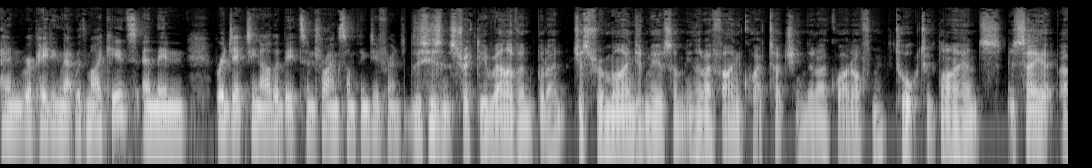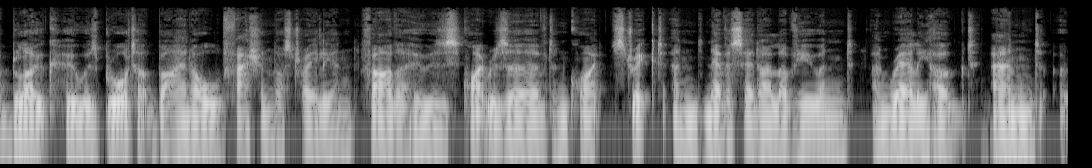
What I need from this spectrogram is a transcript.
and repeating that with my kids and then rejecting other bits and trying something different. This isn't strictly relevant, but it just reminded me of something that I find quite touching that I quite often talk to clients. Say a, a bloke who was brought up by an old fashioned Australian father who is quite reserved and quite strict and never said I love you and and rarely hugged. And uh,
